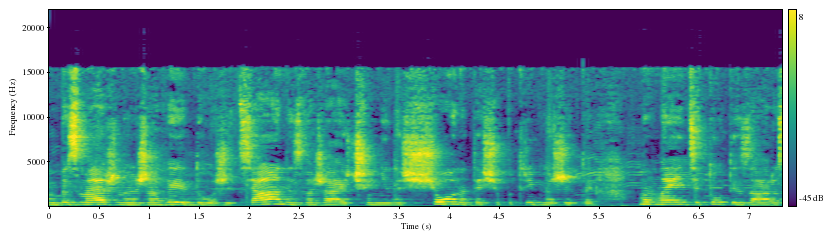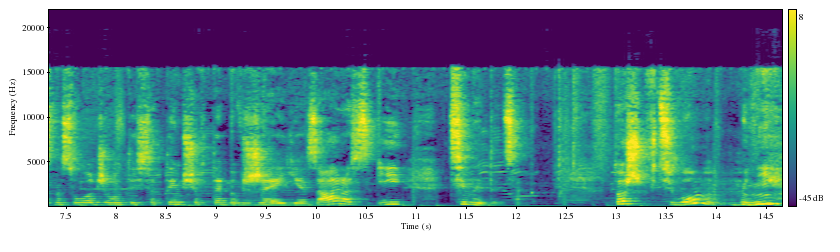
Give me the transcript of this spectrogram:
безмежної жаги до життя, незважаючи ні на що, на те, що потрібно жити в моменті тут і зараз, насолоджуватися тим, що в тебе вже є зараз, і цінити це. Тож, в цілому, мені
